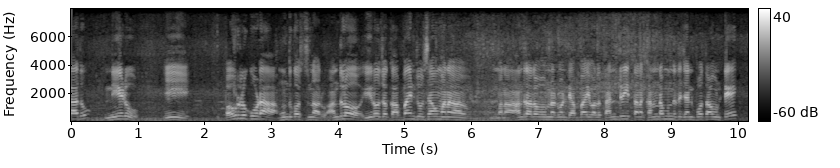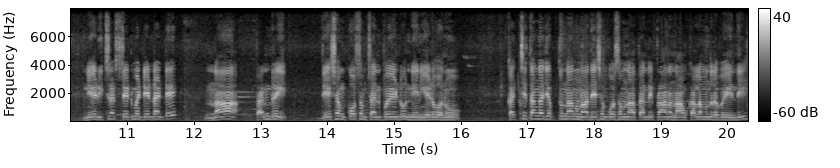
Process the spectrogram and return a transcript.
కాదు నేడు ఈ పౌరులు కూడా ముందుకొస్తున్నారు. అందులో ఈరోజు ఒక అబ్బాయిని చూసాము మన మన ఆంధ్రాలో ఉన్నటువంటి అబ్బాయి వాళ్ళ తండ్రి తన కండ ముందట చనిపోతూ ఉంటే నేడు ఇచ్చిన స్టేట్మెంట్ ఏంటంటే నా తండ్రి దేశం కోసం చనిపోయిండు నేను ఏడవను. ఖచ్చితంగా చెప్తున్నాను నా దేశం కోసం నా తండ్రి ప్రాణం నా కళ్ళ ముందర పోయింది.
